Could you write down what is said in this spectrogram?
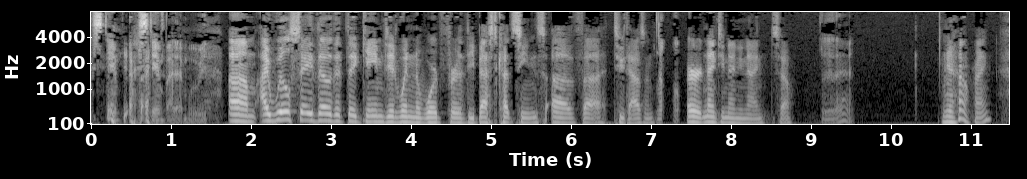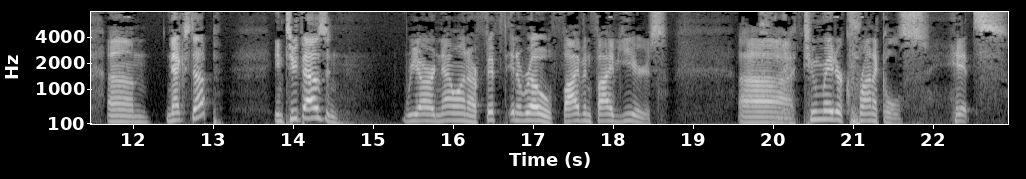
Stand, I stand by that movie. Um, I will say though that the game did win an award for the best cutscenes of uh, 2000 No, or 1999. So look at that. yeah, right. Um, next up, in 2000, we are now on our fifth in a row, five and five years. Uh, Tomb Raider Chronicles hits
